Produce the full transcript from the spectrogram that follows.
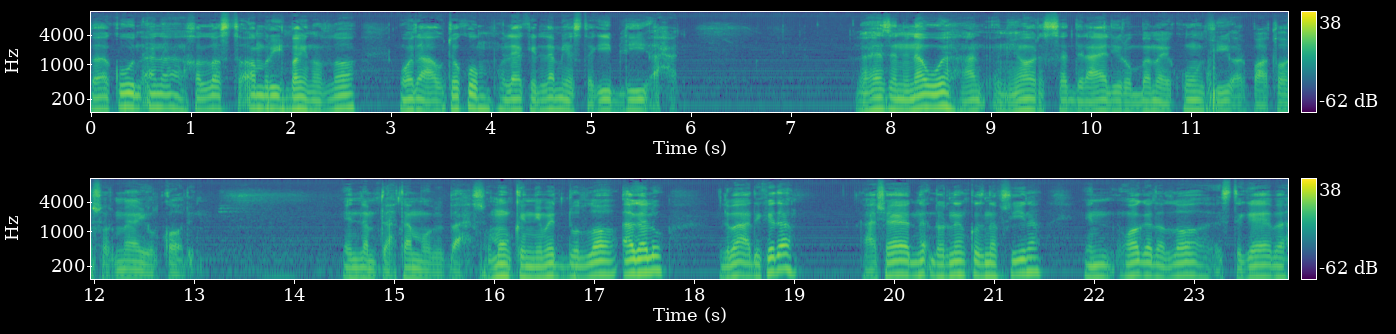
فأكون أنا خلصت أمري بين الله ودعوتكم ولكن لم يستجيب لي أحد. لهذا ننوه عن انهيار السد العالي ربما يكون في 14 مايو القادم. إن لم تهتموا بالبحث وممكن يمد الله أجله اللي بعد كده عشان نقدر ننقذ نفسينا إن وجد الله استجابة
